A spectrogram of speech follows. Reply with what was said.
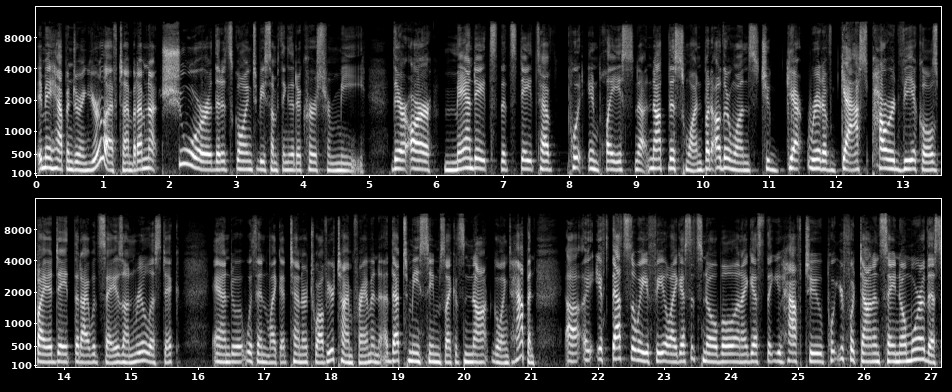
It may happen during your lifetime, but I'm not sure that it's going to be something that occurs for me. There are mandates that states have put in place, not, not this one, but other ones to get rid of gas powered vehicles by a date that I would say is unrealistic and uh, within like a 10 or 12 year time frame and uh, that to me seems like it's not going to happen. Uh, if that's the way you feel i guess it's noble and i guess that you have to put your foot down and say no more of this.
